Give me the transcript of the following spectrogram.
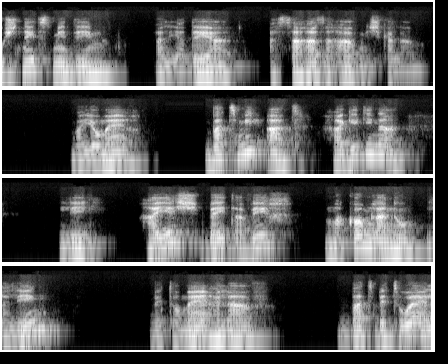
ושני צמידים על ידיה, עשרה זהב משקלם. ויאמר, בת מי את? הגידי נא לי, היש בית אביך מקום לנו ללין? ותאמר אליו, בת בתואל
